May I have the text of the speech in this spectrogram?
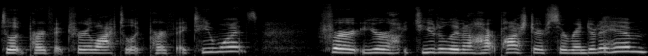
to look perfect for your life to look perfect. He wants for your you to live in a heart posture of surrender to him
